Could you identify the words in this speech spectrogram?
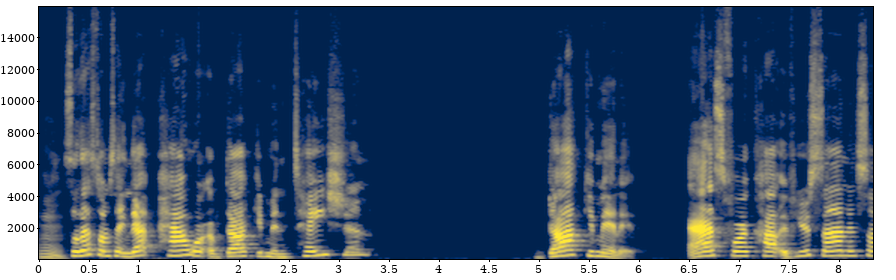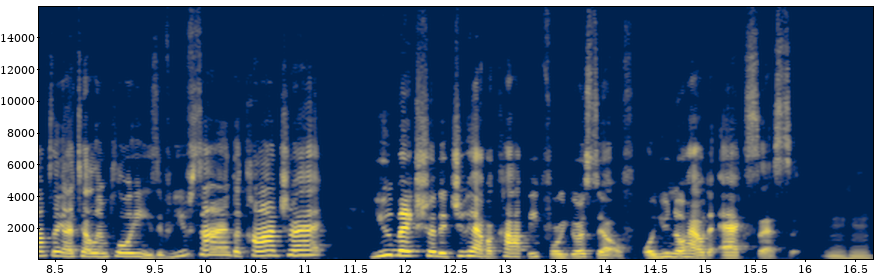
Mm. So that's what I'm saying. That power of documentation, document it. Ask for a copy. If you're signing something, I tell employees if you've signed a contract, you make sure that you have a copy for yourself or you know how to access it. Mhm.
